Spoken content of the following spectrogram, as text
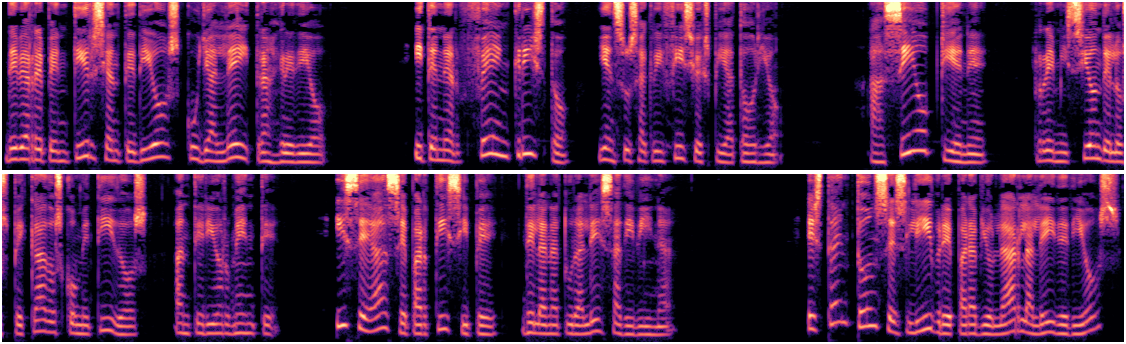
Debe arrepentirse ante Dios cuya ley transgredió y tener fe en Cristo y en su sacrificio expiatorio. Así obtiene remisión de los pecados cometidos anteriormente y se hace partícipe de la naturaleza divina. ¿Está entonces libre para violar la ley de Dios?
